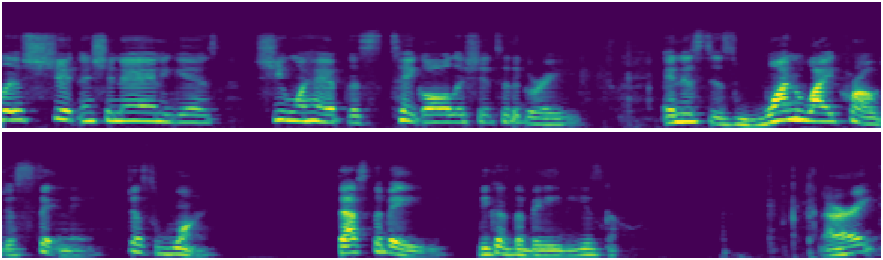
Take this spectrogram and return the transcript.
this shit and shenanigans she won't have to take all this shit to the grave. And it's just one white crow just sitting there. Just one. That's the baby. Because the baby is gone. All right.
